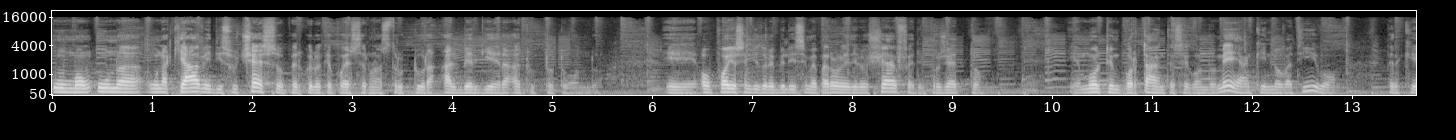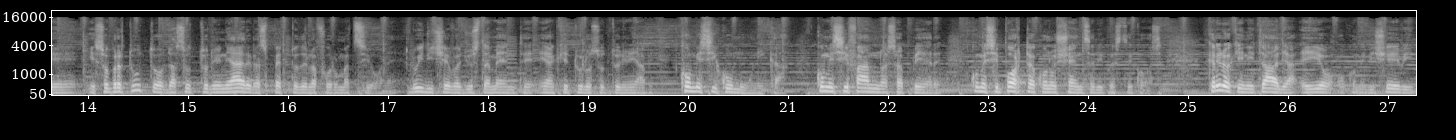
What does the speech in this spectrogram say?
un una, una chiave di successo per quello che può essere una struttura alberghiera a tutto tondo. E ho poi ho sentito le bellissime parole dello chef del progetto è molto importante secondo me, anche innovativo, perché, e soprattutto da sottolineare l'aspetto della formazione. Lui diceva giustamente, e anche tu lo sottolineavi, come si comunica, come si fanno a sapere, come si porta a conoscenza di queste cose. Credo che in Italia, e io come dicevi,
